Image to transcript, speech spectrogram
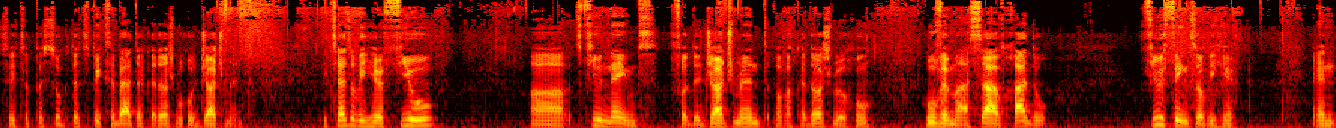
So it's a pasuk that speaks about the Kadosh Baruch Hu judgment. It says over here few, uh, few names for the judgment of Hakadosh Baruch Hu. Hu v'maasav chadu. Few things over here, and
